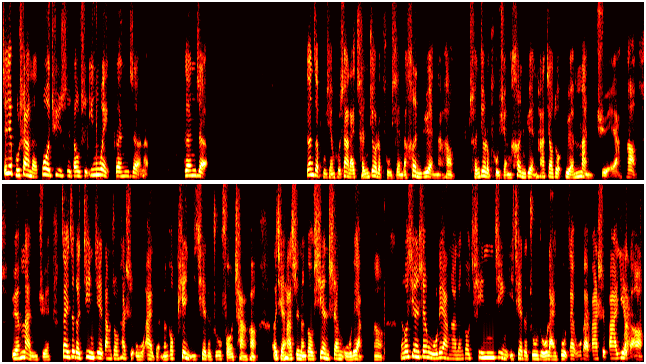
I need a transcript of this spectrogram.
这些菩萨呢，过去是都是因为跟着呢，跟着。跟着普贤菩萨来成就了普贤的恨怨呐，哈，成就了普贤恨愿，它叫做圆满觉呀，哈，圆满觉在这个境界当中，它是无碍的，能够骗一切的诸佛刹，哈，而且它是能够现身无量啊，能够现身无量啊，能够亲近一切的诸如来故，在五百八十八页的啊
